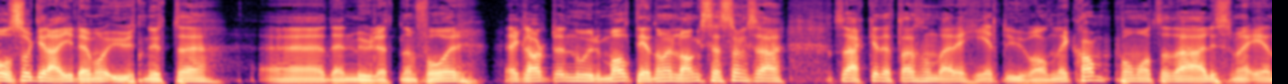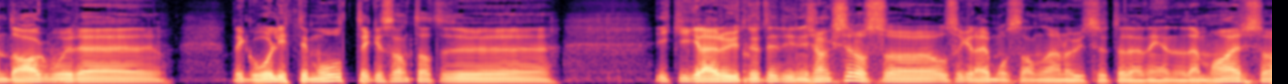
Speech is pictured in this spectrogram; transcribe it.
Og så greier de å utnytte eh, den muligheten de får. Det er klart, Normalt gjennom en lang sesong så er, så er ikke dette en sånn der helt uvanlig kamp. på en måte Det er liksom en dag hvor uh, det går litt imot. ikke sant? At du ikke greier å utnytte dine sjanser, og så, og så greier motstanderen å utnytte den ene de har. Så,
